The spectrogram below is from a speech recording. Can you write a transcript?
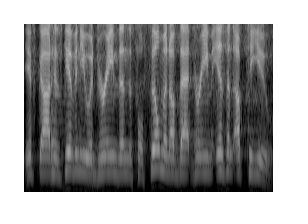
If God has given you a dream, then the fulfillment of that dream isn't up to you.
